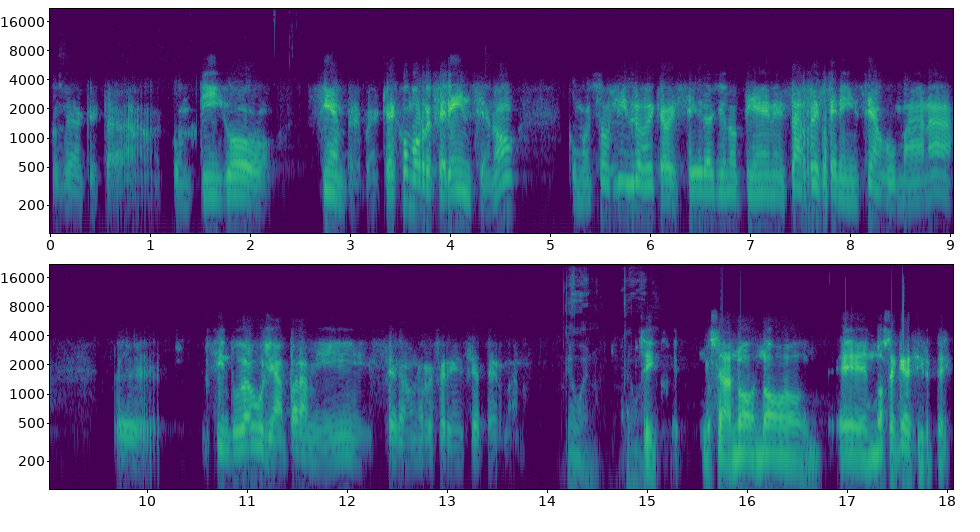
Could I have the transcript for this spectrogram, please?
O sea, que está contigo siempre, pues, que es como referencia, ¿no? Como esos libros de cabecera que uno tiene, esas referencias humanas. Eh, sin duda Julián para mí será una referencia eterna. Qué, bueno, Sí, o sea, no, no, eh, no sé qué decirte.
